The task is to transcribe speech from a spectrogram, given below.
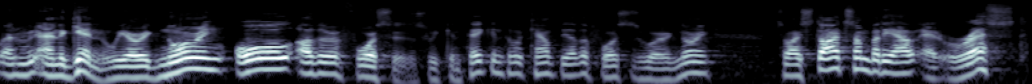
And, and again, we are ignoring all other forces. We can take into account the other forces we're ignoring. So I start somebody out at rest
